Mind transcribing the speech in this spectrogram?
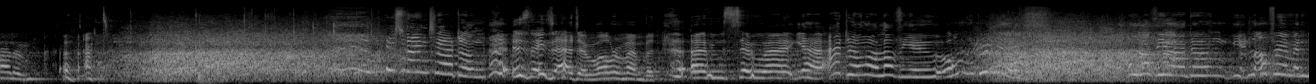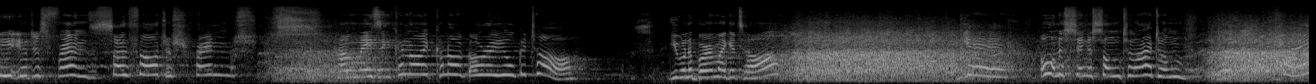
Adam. Oh, Adam. His name's Adam, well remembered. Um, so, uh, yeah, Adam, I love you. Oh, my goodness. I love you, Adam. You love him, and you're just friends. So far, just friends. How amazing. Can I, can I borrow your guitar? You want to borrow my guitar? yeah. I want to sing a song to Adam. Okay.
